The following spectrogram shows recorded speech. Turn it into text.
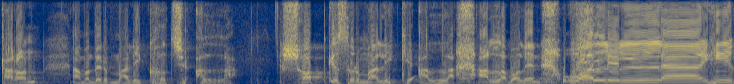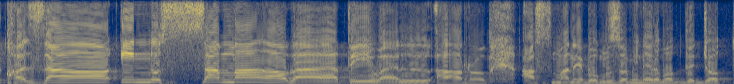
কারণ আমাদের মালিক হচ্ছে আল্লাহ। সব কিছুর মালিককে আল্লাহ। আল্লাহ বলেন, ওয়ালিল্লাহি খাজাইনুস সামাওয়াতি ওয়াল আরদ। আসমান এবং জমিনের মধ্যে যত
